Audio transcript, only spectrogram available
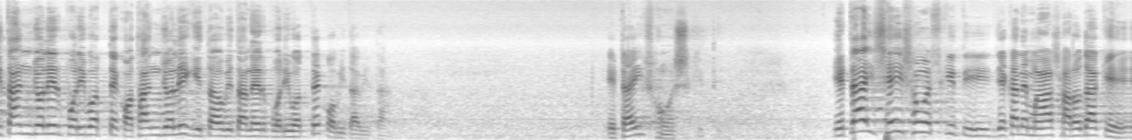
গীতাঞ্জলির পরিবর্তে কথাঞ্জলি গীতা পরিবর্তে কবিতা বিতান এটাই সংস্কৃতি। এটাই সেই সংস্কৃতি যেখানে মা শারদাকে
